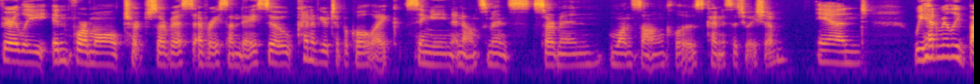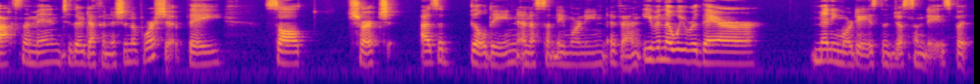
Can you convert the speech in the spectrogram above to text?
fairly informal church service every Sunday. So, kind of your typical like singing, announcements, sermon, one song, close kind of situation. And we had really boxed them into their definition of worship. They saw church as a building and a Sunday morning event, even though we were there many more days than just Sundays, but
